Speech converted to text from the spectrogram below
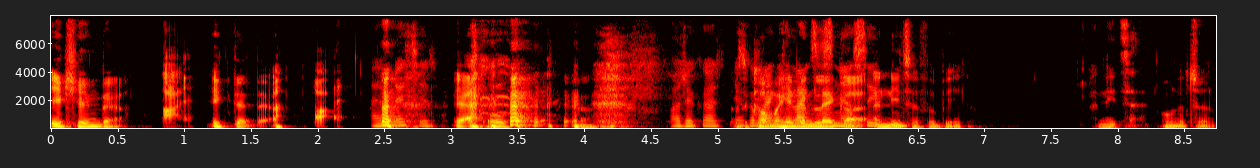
ikke hende der. Nej, ikke den der. Er det rigtigt? Ja. Og det er godt. Jeg Og så kommer hende den lækre set. Anita forbi. Anita. Hun er tynd.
